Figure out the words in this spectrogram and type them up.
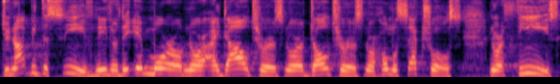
Do not be deceived, neither the immoral, nor idolaters, nor adulterers, nor homosexuals, nor thieves.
